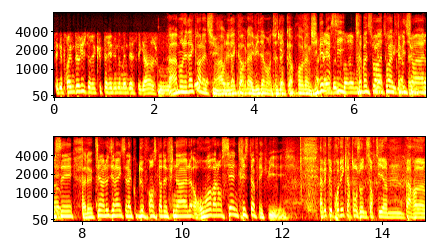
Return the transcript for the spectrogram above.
c'est des problèmes de riches de récupérer Nuno Mendes, les gars. Je vous- Ah, mais on est d'accord là-dessus. Ah, on est d'accord, évidemment, tous d'accord. problème. JB, merci. bonne. Très bonne soirée à toi. Très vite sur Salut. RMC. Salut. Tiens, le direct, c'est la Coupe de France, quart de finale. Rouen-Valenciennes, Christophe Lécuyer. avec le premier carton jaune sorti euh, par euh,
